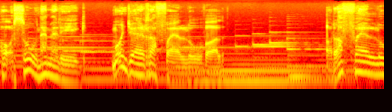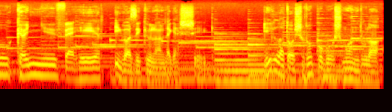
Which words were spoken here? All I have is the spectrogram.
Ha a szó nem elég, mondja el Raffaellóval. A Raffaello könnyű, fehér, igazi különlegesség. Illatos, ropogós mandula,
